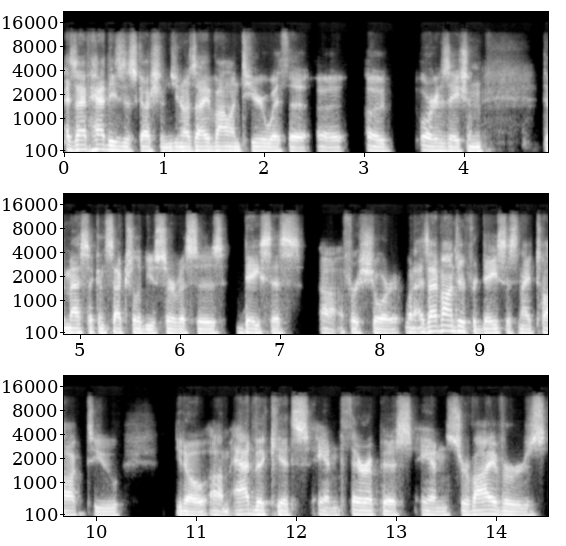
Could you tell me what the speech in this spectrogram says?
as I've had these discussions, you know, as I volunteer with a, a, a organization, Domestic and Sexual Abuse Services, DASIS uh, for short. When as I volunteered for DASIS and I talked to, you know, um, advocates and therapists and survivors,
